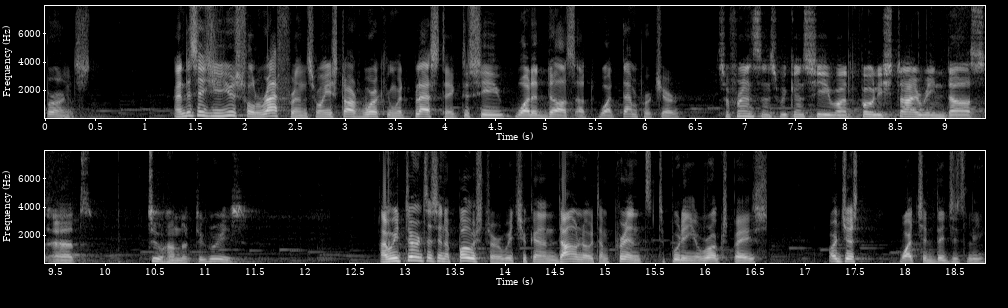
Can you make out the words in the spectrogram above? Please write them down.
burns. And this is a useful reference when you start working with plastic to see what it does at what temperature. So for instance we can see what polystyrene does at 200 degrees. And we turned this in a poster which you can download and print to put in your workspace or just watch it digitally.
